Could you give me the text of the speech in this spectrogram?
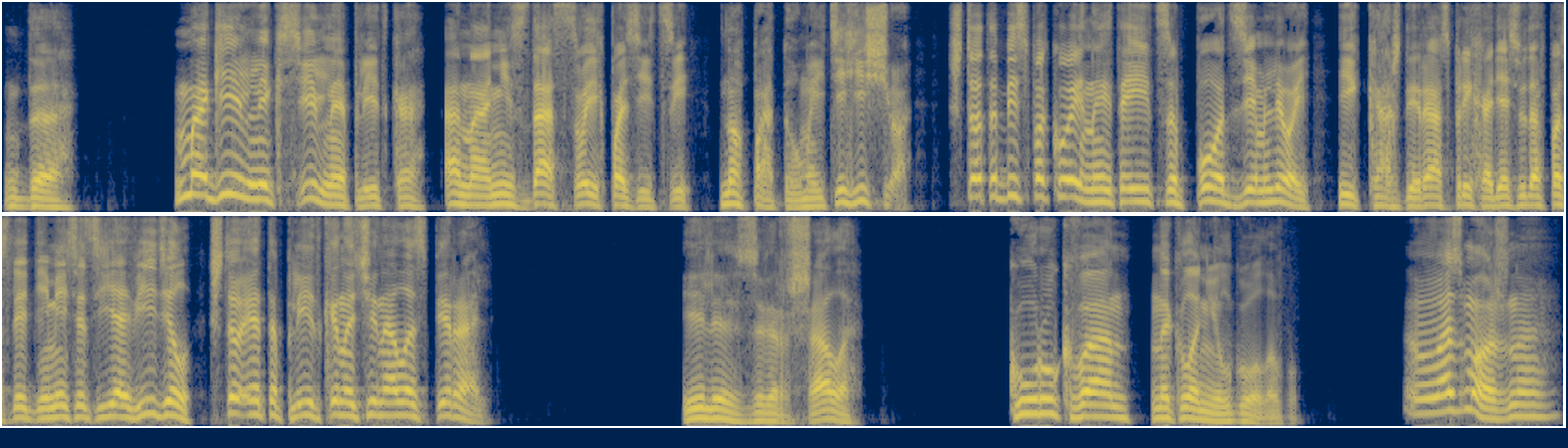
«Да». «Могильник — сильная плитка. Она не сдаст своих позиций. Но подумайте еще. Что-то беспокойное таится под землей, и каждый раз, приходя сюда в последний месяц, я видел, что эта плитка начинала спираль». «Или завершала?» Курукван наклонил голову. «Возможно.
